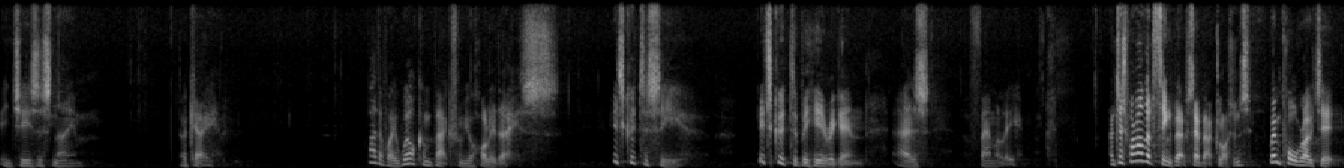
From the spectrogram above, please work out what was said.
in Jesus' name. Okay. By the way, welcome back from your holidays. It's good to see you. It's good to be here again as family. And just one other thing to say about Colossians when Paul wrote it,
